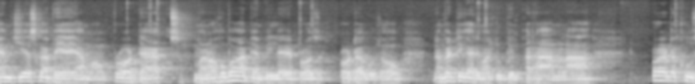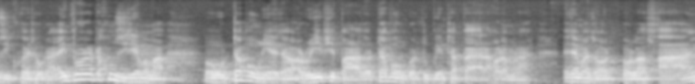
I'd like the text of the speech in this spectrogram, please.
imgs ကဘယ်ရရမအောင် product မှာတော့ဟိုဘက်ကပြန်ပေးလိုက်တဲ့ product ကိုကျွန်တော်နံပါတ်1ကဒီမှာ loop ပတ်ထားရမလား product တစ်ခုစီခွဲထုတ်တာအဲ့ product တစ်ခုစီထဲမှာဟိုဓာတ်ပုံတွေကကျွန်တော် array ဖြစ်ပါဆိုတော့ဓာတ်ပုံက loop ထပ်ပတ်ရတာဟုတ်တယ်မလားအဲ့ကျမှကျွန်တော် dollar sign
